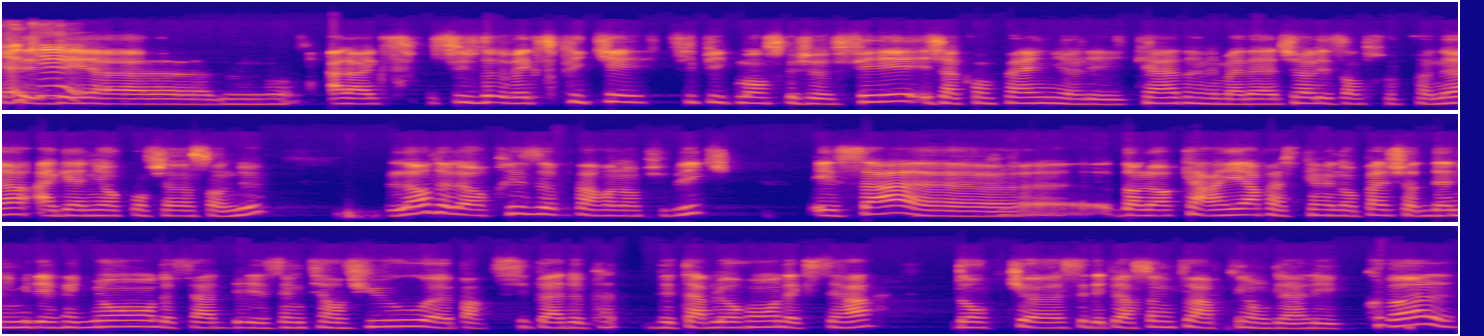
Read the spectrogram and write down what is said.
Okay. euh, alors, si je devais expliquer typiquement ce que je fais, j'accompagne les cadres, les managers, les entrepreneurs à gagner en confiance en eux lors de leur prise de parole en public. Et ça, euh, dans leur carrière, parce qu'elles n'ont pas le choix d'animer des réunions, de faire des interviews, euh, participer à des tables rondes, etc. Donc, euh, c'est des personnes qui ont appris l'anglais à l'école,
